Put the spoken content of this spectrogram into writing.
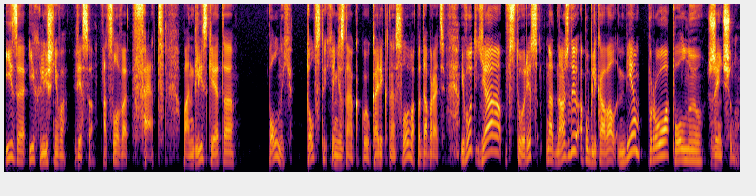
из-за их лишнего веса. От слова fat. По-английски это полный толстый, я не знаю, какое корректное слово подобрать. И вот я в сторис однажды опубликовал мем про полную женщину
